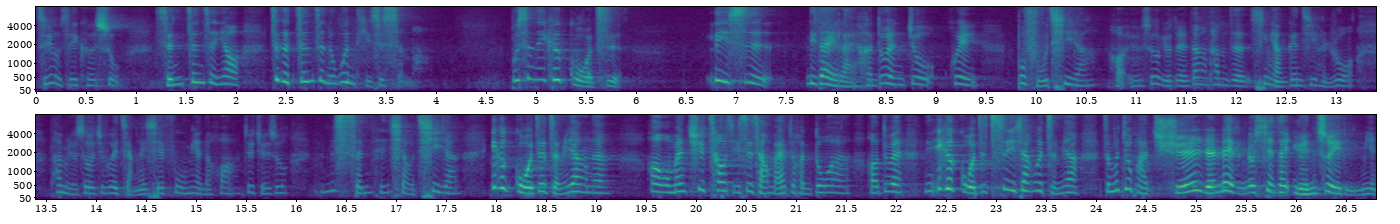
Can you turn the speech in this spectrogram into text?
只有这棵树。神真正要这个真正的问题是什么？不是那颗果子。历世历代以来，很多人就会。不服气啊！好，有时候有的人，当然他们的信仰根基很弱，他们有时候就会讲一些负面的话，就觉得说你们神很小气呀、啊。一个果子怎么样呢？好，我们去超级市场买就很多啊，好，对不对？你一个果子吃一下会怎么样？怎么就把全人类人都陷在原罪里面？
